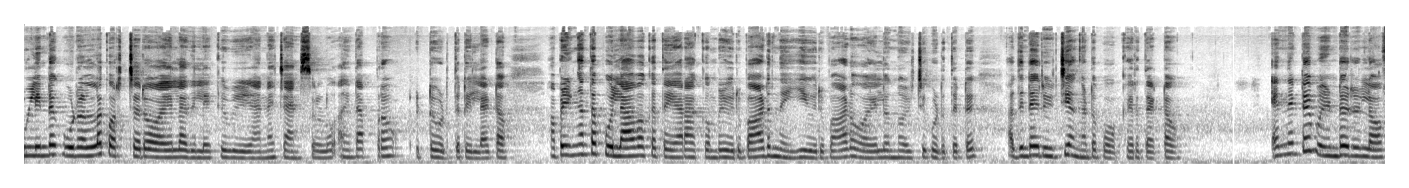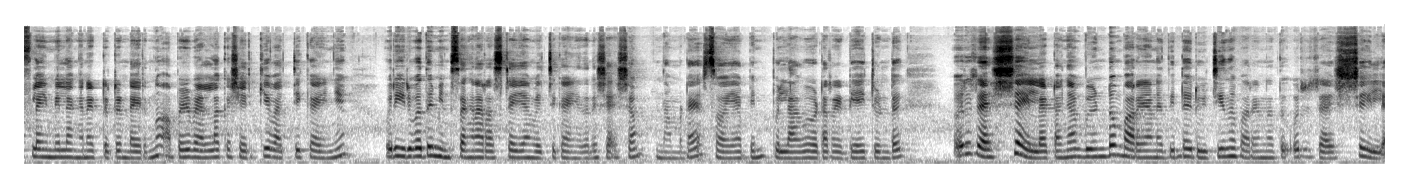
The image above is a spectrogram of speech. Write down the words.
ഉള്ളിന്റെ കൂടെയുള്ള കുറച്ചൊരു ഓയിൽ അതിലേക്ക് വീഴാനേ ചാൻസ് ഉള്ളൂ. അതിന്റെ അപ്പുറം ഇട്ട് കൊടുത്തിട്ടില്ല കേട്ടോ അപ്പോൾ ഇങ്ങനത്തെ പുലാവൊക്കെ തയ്യാറാക്കുമ്പോൾ ഒരുപാട് നെയ്യ് ഒരുപാട് ഓയിലൊന്നും ഒഴിച്ച് കൊടുത്തിട്ട് അതിന്റെ രുചി അങ്ങോട്ട് പോക്കരുത് കേട്ടോ എന്നിട്ട് വീണ്ടും ഒരു ലോ ഫ്ലെയിമിൽ അങ്ങനെ ഇട്ടിട്ടുണ്ടായിരുന്നു. അപ്പോൾ വെള്ളമൊക്കെ ശരിക്ക് വറ്റിക്കഴിഞ്ഞ് ഒരു ഇരുപത് മിനിറ്റ്സ് അങ്ങനെ റെസ്റ്റ് ചെയ്യാൻ വെച്ച് കഴിഞ്ഞതിന് ശേഷം നമ്മുടെ സോയാബീൻ പുലാവ് ഇവിടെ റെഡി ആയിട്ടുണ്ട്. ഒരു രക്ഷയില്ല കേട്ടോ ഞാൻ വീണ്ടും പറയുകയാണ് ഇതിന്റെ രുചി എന്ന് പറയുന്നത് ഒരു രക്ഷയില്ല.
